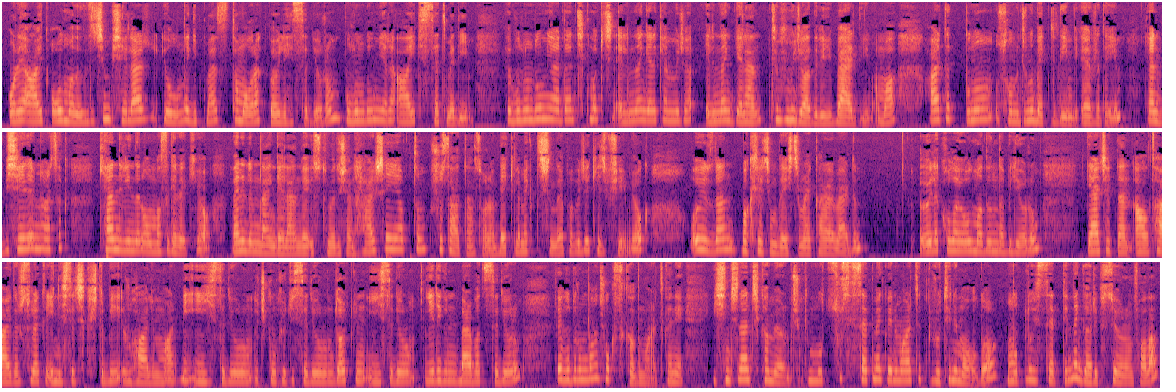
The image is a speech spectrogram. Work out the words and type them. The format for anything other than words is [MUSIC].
oraya ait olmadığınız için bir şeyler yolunda gitmez. Tam olarak böyle hissediyorum. Bulunduğum yere ait hissetmediğim ve bulunduğum yerden çıkmak için elimden gereken müca elimden gelen tüm [LAUGHS] mücadeleyi verdiğim ama artık bunun sonucunu beklediğim bir evredeyim. Yani bir şeylerin artık kendiliğinden olması gerekiyor. Ben elimden gelen ve üstüme düşen her şeyi yaptım. Şu saatten sonra beklemek dışında yapabilecek hiçbir şeyim yok. O yüzden bakış açımı değiştirmeye karar verdim. Öyle kolay olmadığını da biliyorum. Gerçekten 6 aydır sürekli inişli çıkışlı bir ruh halim var. Bir iyi hissediyorum, 3 gün kötü hissediyorum, 4 gün iyi hissediyorum, 7 gün berbat hissediyorum. Ve bu durumdan çok sıkıldım artık. Hani işin içinden çıkamıyorum. Çünkü mutsuz hissetmek benim artık rutinim oldu. Mutlu hissettiğimde garipsiyorum falan.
